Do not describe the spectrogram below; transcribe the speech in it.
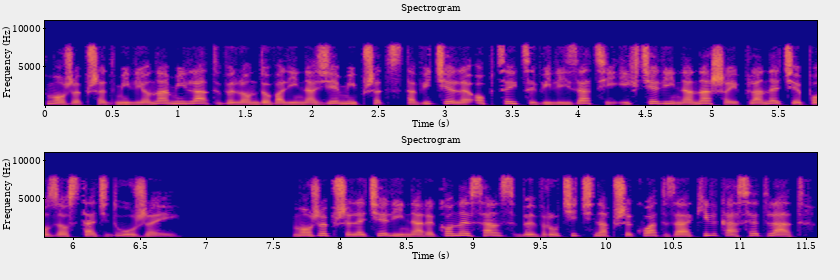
może przed milionami lat wylądowali na Ziemi przedstawiciele obcej cywilizacji i chcieli na naszej planecie pozostać dłużej. Może przylecieli na rekonesans, by wrócić na przykład za kilkaset lat,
